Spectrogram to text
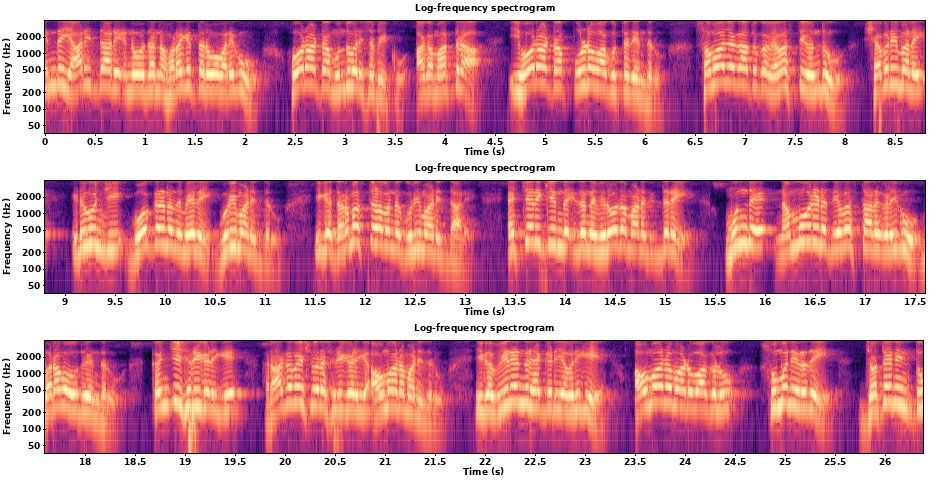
ಹಿಂದೆ ಯಾರಿದ್ದಾರೆ ಎನ್ನುವುದನ್ನು ಹೊರಗೆ ತರುವವರೆಗೂ ಹೋರಾಟ ಮುಂದುವರಿಸಬೇಕು. ಆಗ ಮಾತ್ರ ಈ ಹೋರಾಟ ಪೂರ್ಣವಾಗುತ್ತದೆ ಎಂದರು. ಸಮಾಜಘಾತುಕ ವ್ಯವಸ್ಥೆಯೊಂದು ಶಬರಿಮಲೆ ಇಡುಗುಂಜಿ ಗೋಕರ್ಣದ ಮೇಲೆ ಗುರಿ ಮಾಡಿದ್ದರು. ಈಗ ಧರ್ಮಸ್ಥಳವನ್ನು ಗುರಿ ಮಾಡಿದ್ದಾರೆ. ಎಚ್ಚರಿಕೆಯಿಂದ ಇದನ್ನು ವಿರೋಧ ಮಾಡದಿದ್ದರೆ ಮುಂದೆ ನಮ್ಮೂರಿನ ದೇವಸ್ಥಾನಗಳಿಗೂ ಬರಬಹುದು ಎಂದರು. ಕಂಚಿ ಶ್ರೀಗಳಿಗೆ, ರಾಘವೇಶ್ವರ ಶ್ರೀಗಳಿಗೆ ಅವಮಾನ ಮಾಡಿದರು. ಈಗ ವೀರೇಂದ್ರ ಹೆಗ್ಗಡೆಯವರಿಗೆ ಅವಮಾನ ಮಾಡುವಾಗಲೂ ಸುಮ್ಮನಿರದೆ ಜೊತೆ ನಿಂತು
